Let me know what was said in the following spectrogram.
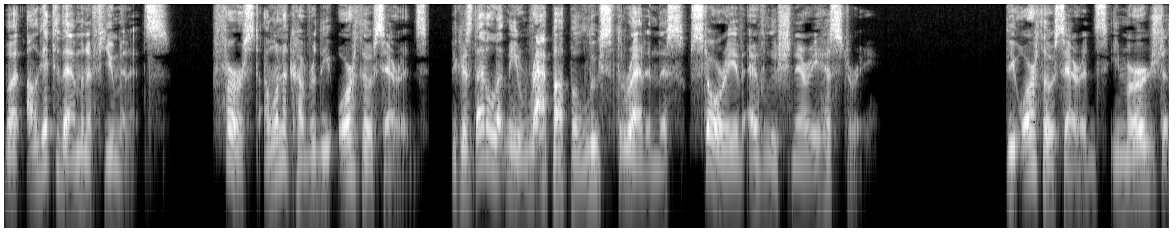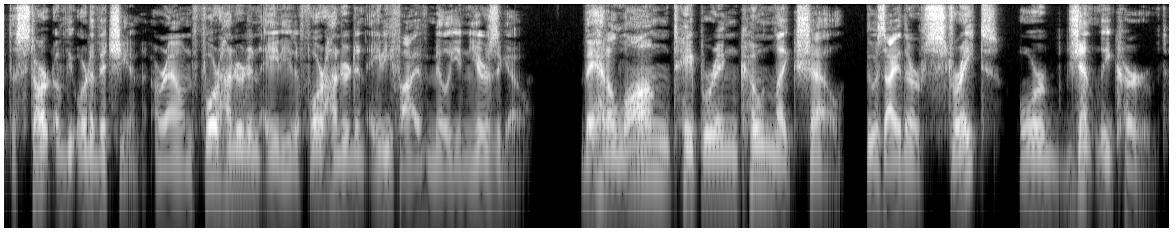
but I'll get to them in a few minutes. First, I want to cover the orthocerids, because that'll let me wrap up a loose thread in this story of evolutionary history. The orthocerids emerged at the start of the Ordovician, around 480 to 485 million years ago. They had a long, tapering, cone like shell that was either straight or gently curved.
